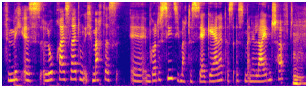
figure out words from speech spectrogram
für mich ist Lobpreisleitung, ich mache das äh, im Gottesdienst. Ich mache das sehr gerne, das ist meine Leidenschaft. Mhm.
